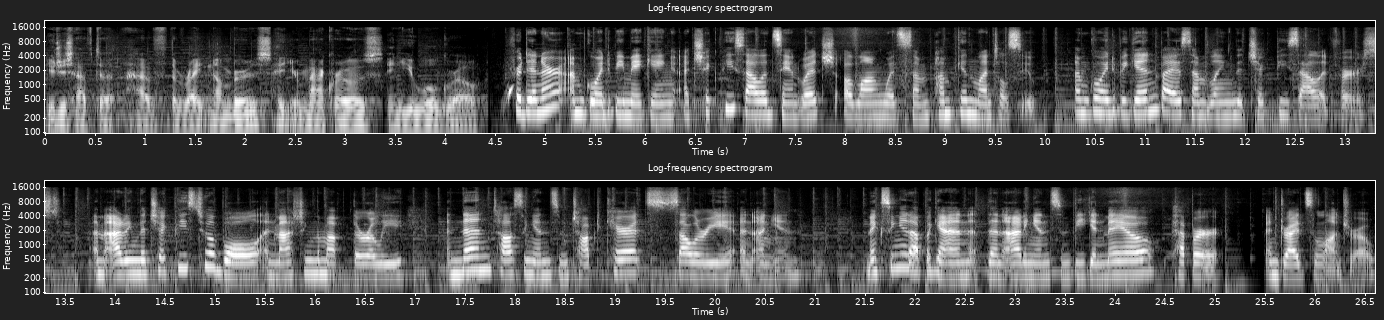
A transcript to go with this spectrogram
You just have to have the right numbers, hit your macros, and you will grow. For dinner, I'm going to be making a chickpea salad sandwich along with some pumpkin lentil soup. I'm going to begin by assembling the chickpea salad first. I'm adding the chickpeas to a bowl and mashing them up thoroughly, and then tossing in some chopped carrots, celery, and onion. Mixing it up again, then adding in some vegan mayo, pepper, and dried cilantro.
